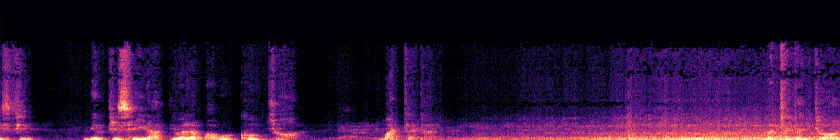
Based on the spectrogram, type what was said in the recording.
এসছে, দেখছে সেই রাত্রিবেলা বাবুর খুব জ্বর, বাচ্চাটার। বাচ্চাটার জ্বর।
